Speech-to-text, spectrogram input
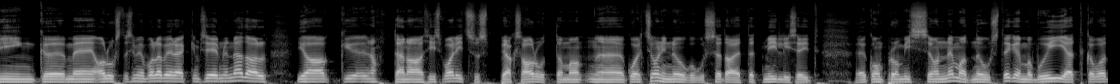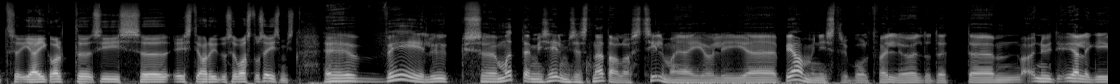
ning äh, me alustasime juba läbirääkimisi eelmine nädal ja noh, täna siis valitsus peaks arutama äh, koalitsiooninõukogus seda, et, et milliseid kompromisse on nemad nõus tegema või jätkavad jäigalt siis Eesti hariduse vastu seismist. veel üks mõte, mis eelmisest nädalast silma jäi, oli peaministri poolt välja öeldud, et ähm, nüüd jällegi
